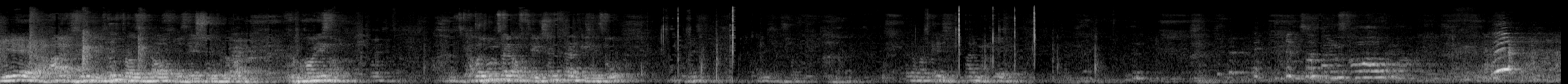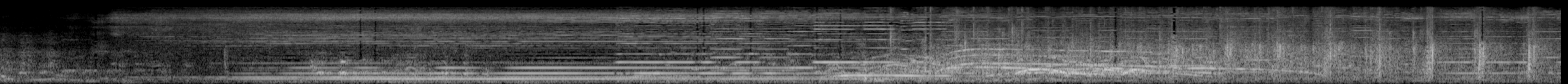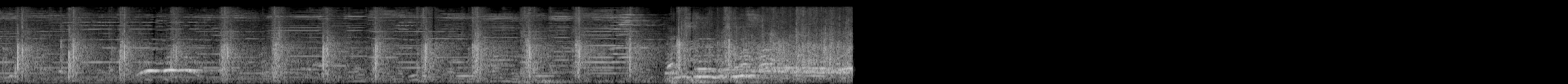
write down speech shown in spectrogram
Yeah, ah, ich sehe den 5000 auf, sehr schön gemacht. Komm, hau nächstes Aber du seid halt auf den Chef, dann geht es so. Ich kann doch mal fertig. Mann, okay.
